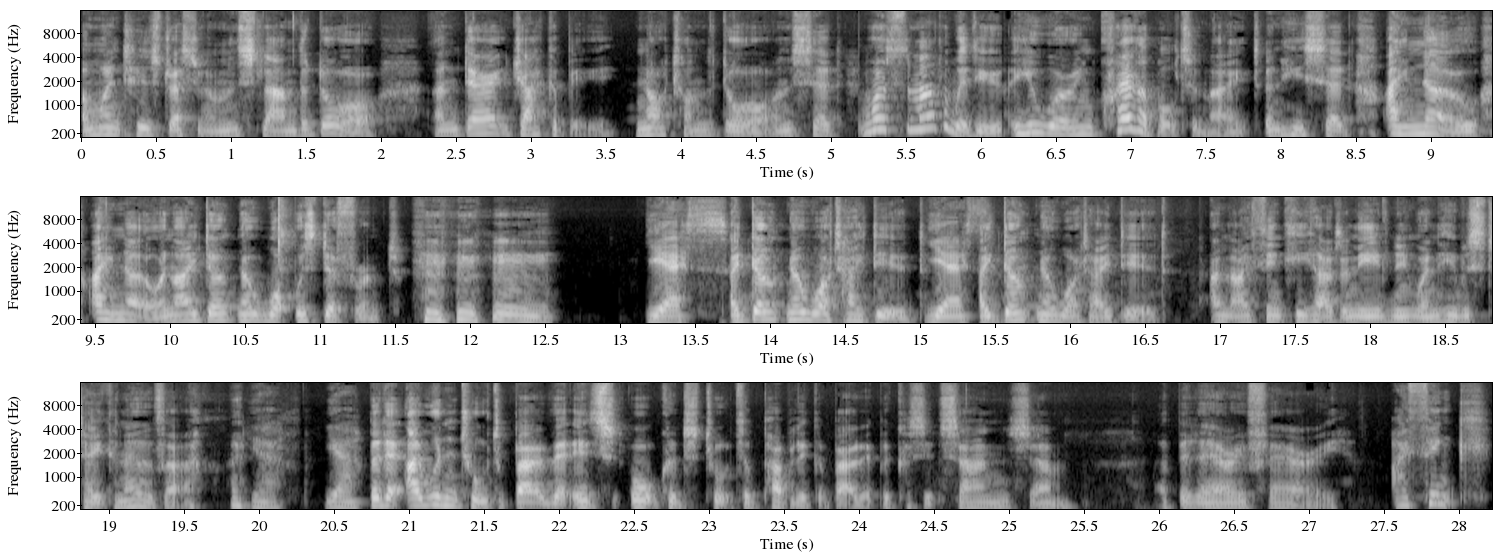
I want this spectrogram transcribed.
and went to his dressing room and slammed the door. And Derek Jacobi knocked on the door and said, What's the matter with you? You were incredible tonight. And he said, I know, I know, and I don't know what was different. yes. I don't know what I did. Yes. I don't know what I did. And I think he had an evening when he was taken over. Yeah. Yeah. But I wouldn't talk about it. It's awkward to talk to the public about it because it sounds um, a bit airy fairy. I think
